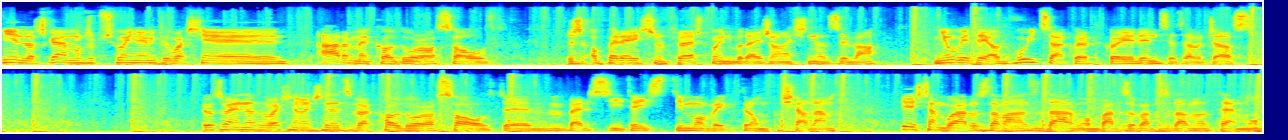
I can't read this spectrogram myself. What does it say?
Nie dlaczego, może przypomina mi to właśnie armę Cold War Assault. Też Operation Flashpoint bodajże ona się nazywa. Nie mówię tej o dwójce akurat, tylko o jedynce cały czas. Pamiętam, to właśnie ona się nazywa Cold War Assault y, w wersji tej Steamowej, którą posiadam. Kiedyś tam była rozdawana za darmo, bardzo, bardzo dawno temu.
